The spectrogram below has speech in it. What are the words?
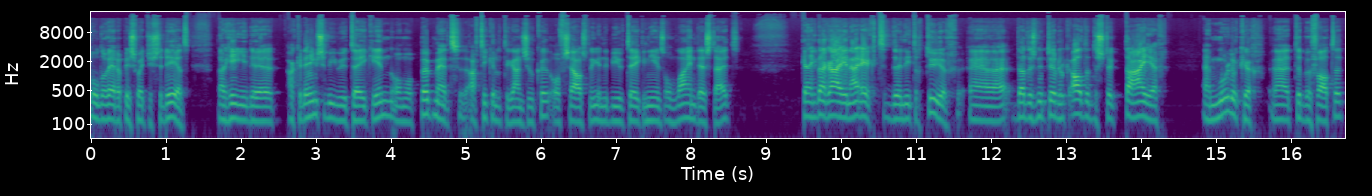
onderwerp is wat je studeert, dan ging je de academische bibliotheek in om op PubMed artikelen te gaan zoeken, of zelfs nu in de bibliotheek niet eens online destijds. Kijk, dan ga je naar echt de literatuur. Uh, dat is natuurlijk altijd een stuk taaier en moeilijker uh, te bevatten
